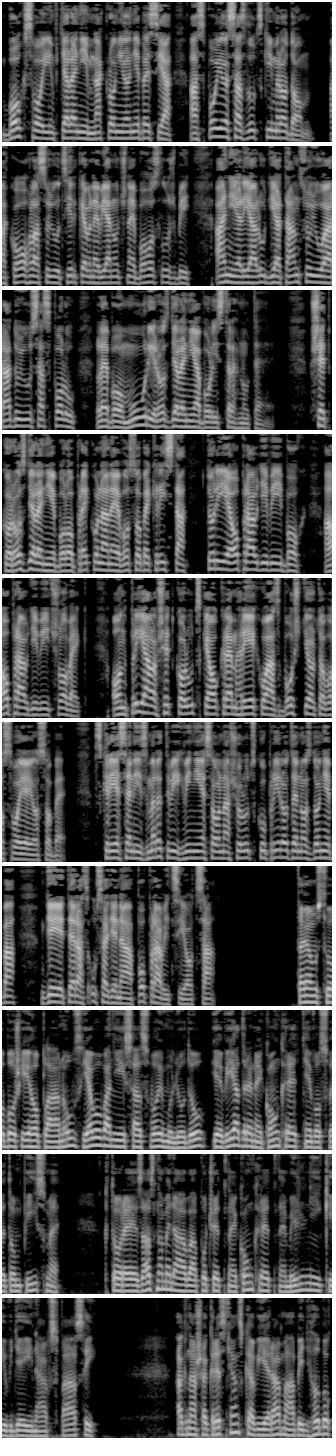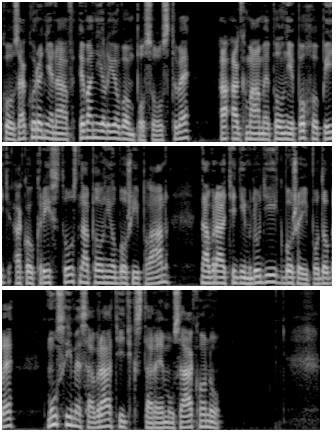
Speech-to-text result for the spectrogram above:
Boh svojim vtelením naklonil nebesia a spojil sa s ľudským rodom. Ako ohlasujú cirkevné vianočné bohoslužby, anieli a ľudia tancujú a radujú sa spolu, lebo múry rozdelenia boli strhnuté. Všetko rozdelenie bolo prekonané v osobe Krista, ktorý je opravdivý Boh a opravdivý človek. On prijal všetko ľudské okrem hriechu a zboštil to vo svojej osobe. Skriesený z mŕtvych vyniesol našu ľudskú prirodzenosť do neba, kde je teraz usadená po pravici Otca. Tajomstvo Božieho plánu v zjavovaní sa svojmu ľudu je vyjadrené konkrétne vo Svetom písme, ktoré zaznamenáva početné konkrétne milníky v dejinách spásy. Ak naša kresťanská viera má byť hlboko zakorenená v evaníliovom posolstve a ak máme plne pochopiť, ako Kristus naplnil Boží plán navrátením ľudí k Božej podobe, musíme sa vrátiť k starému zákonu –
